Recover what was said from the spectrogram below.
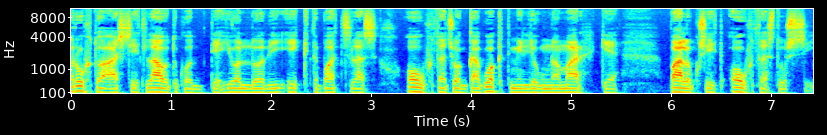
ruhtoassit lautukotti, jolluodi ikta patslas ouhta jogga 20 miljoonaa markkia palkuksit ouhtastussi.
